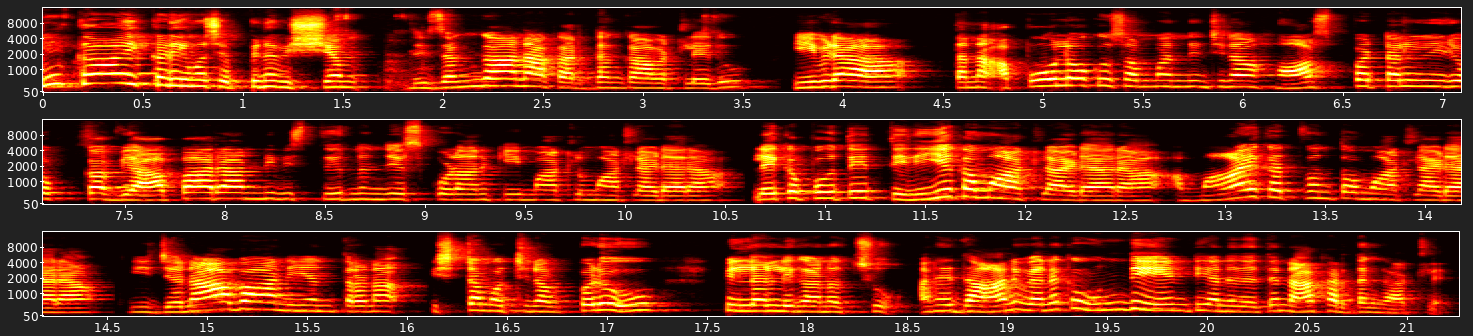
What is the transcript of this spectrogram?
ఇంకా ఇక్కడ ఈమె చెప్పిన విషయం నిజంగా నాకు అర్థం కావట్లేదు. ఈవిడ తన అపోలోకు సంబంధించిన హాస్పిటల్ యొక్క వ్యాపారాన్ని విస్తీర్ణం చేసుకోవడానికి ఈ మాటలు మాట్లాడారా? లేకపోతే తెలియక మాట్లాడారా? అమాయకత్వంతో మాట్లాడారా? ఈ జనాభా నియంత్రణ ఇష్టం వచ్చినప్పుడు పిల్లల్ని కానొచ్చు అనే దాని వెనక ఉంది ఏంటి అనేది అయితే నాకు అర్థం కావట్లేదు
